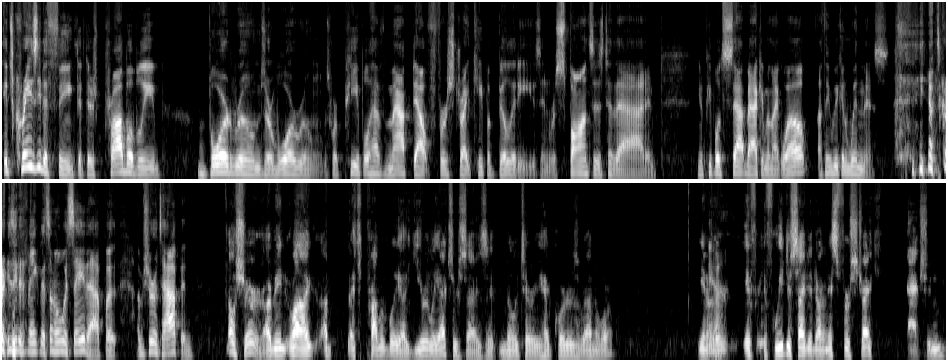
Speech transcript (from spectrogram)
it's crazy to think that there's probably boardrooms or war rooms where people have mapped out first strike capabilities and responses to that and you know people sat back and been like well i think we can win this you know it's crazy to think that someone would say that but i'm sure it's happened Oh, sure. I mean, well, I, I, it's probably a yearly exercise at military headquarters around the world. You know, yeah. if if we decided on this first strike action,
